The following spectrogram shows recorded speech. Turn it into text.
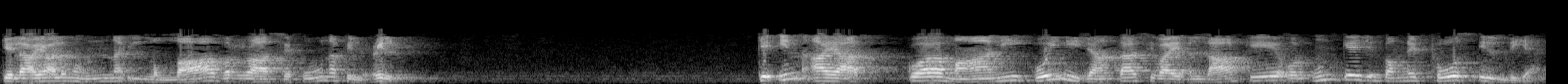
کہ لا يعلمهن الا اللہ والراسخون فی العلم۔ کہ ان آیات کا معنی کوئی نہیں جانتا سوائے اللہ کے اور ان کے جن کو ہم نے ٹھوس علم دیا ہے،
